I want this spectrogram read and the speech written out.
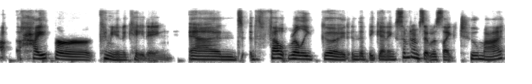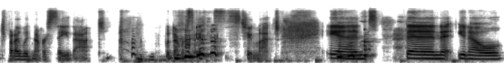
uh, hyper communicating and it felt really good in the beginning. Sometimes it was like too much, but I would never say that. would never say this is too much. And then, you know,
